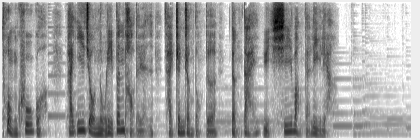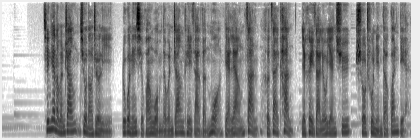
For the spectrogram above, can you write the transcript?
痛哭过，还依旧努力奔跑的人，才真正懂得等待与希望的力量。今天的文章就到这里。如果您喜欢我们的文章，可以在文末点亮赞和再看，也可以在留言区说出您的观点。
